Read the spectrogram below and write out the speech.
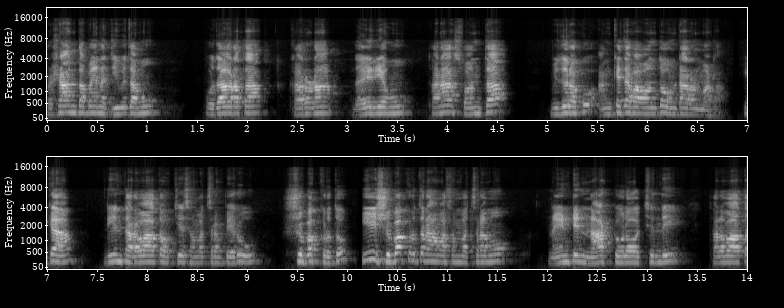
ప్రశాంతమైన జీవితము ఉదారత కరుణ ధైర్యము తన స్వంత విధులకు అంకిత భావంతో ఉంటారనమాట ఇక దీని తర్వాత వచ్చే సంవత్సరం పేరు శుభకృతు. ఈ శుభకృత నామ సంవత్సరము నైన్టీన్ నాట్ టూలో వచ్చింది. తర్వాత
